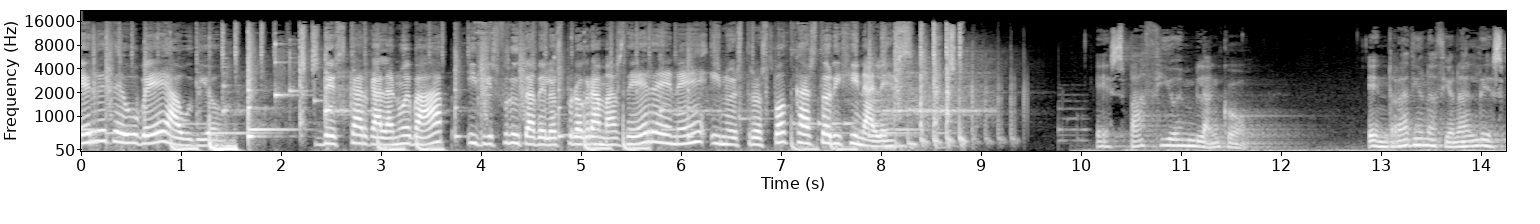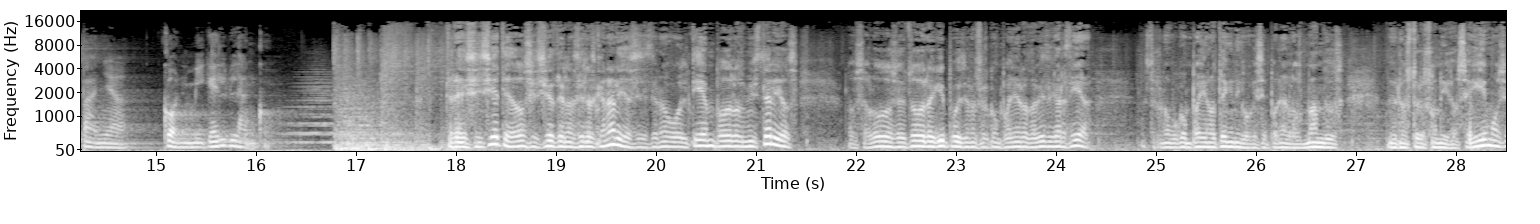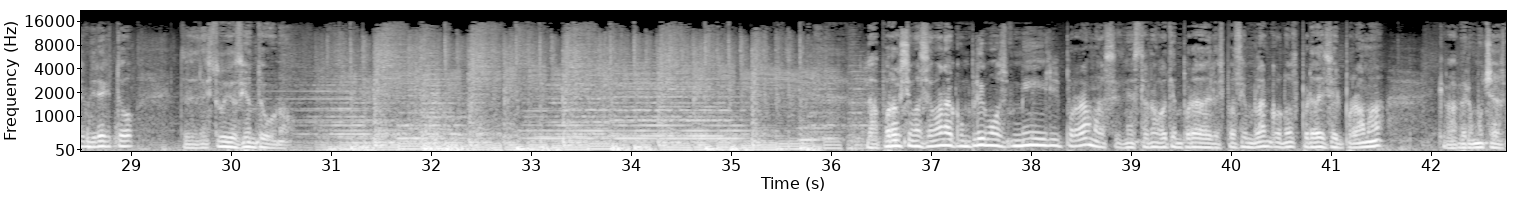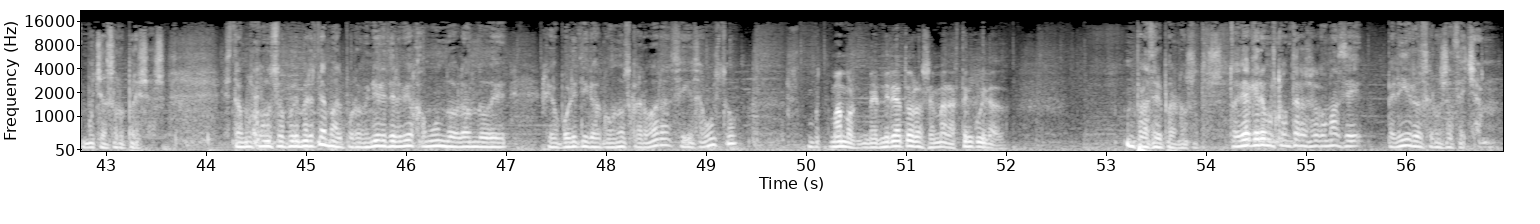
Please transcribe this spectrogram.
RTV Audio. Descarga la nueva app y disfruta de los programas de RNE y nuestros podcasts originales. Espacio en Blanco. En Radio Nacional de España, con Miguel Blanco. 3 y 7, 2 y 7 en las Islas Canarias. Es de nuevo el tiempo de los misterios. Los saludos de todo el equipo y de nuestro compañero David García, nuestro nuevo compañero técnico que se pone a los mandos de nuestro sonido. Seguimos en directo desde el estudio 101. La próxima semana cumplimos mil programas en esta nueva temporada del Espacio en Blanco. No os perdáis el programa, que va a haber muchas, muchas sorpresas. Estamos con nuestro primer tema, el porvenir del viejo mundo, hablando de geopolítica con Oscar Vara. ¿Sigues a gusto? Vamos, vendría todas las semanas, ten cuidado. Un placer para nosotros. Todavía queremos contaros algo más de peligros que nos acechan.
